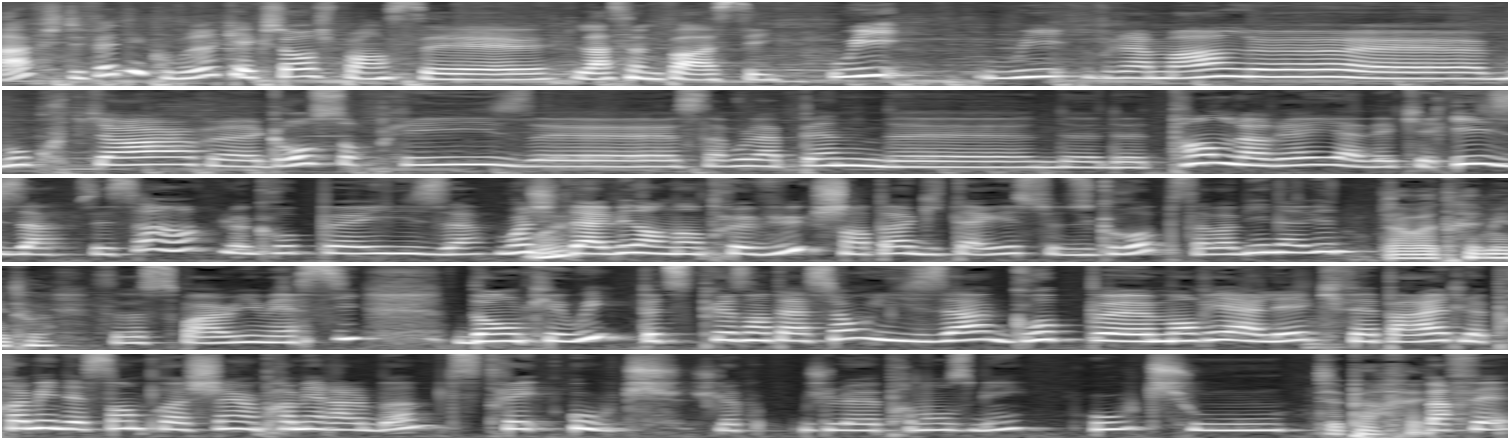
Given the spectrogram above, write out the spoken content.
Raph, je t'ai fait découvrir quelque chose, je pense, euh, la semaine passée. Oui, oui, vraiment, là, euh, beaucoup de cœur, euh, grosse surprise, euh, ça vaut la peine de, de, de tendre l'oreille avec Elisa. C'est ça, hein, le groupe euh, Elisa. Moi, j'ai Ouais. David en entrevue, chanteur-guitariste du groupe. Ça va bien, David? Ça va très bien, toi? Ça va super bien, merci. Donc, euh, oui, petite présentation, Elisa, groupe euh, montréalais qui fait paraître le 1er décembre prochain un premier album titré Ouch. Je le, je le prononce bien? Ouch ou... C'est parfait. Parfait.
